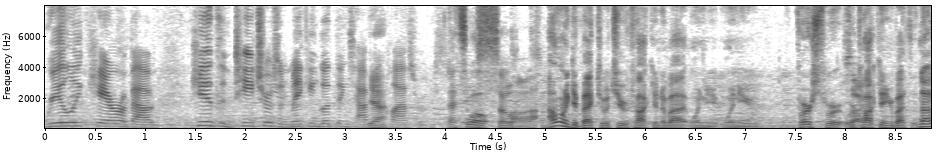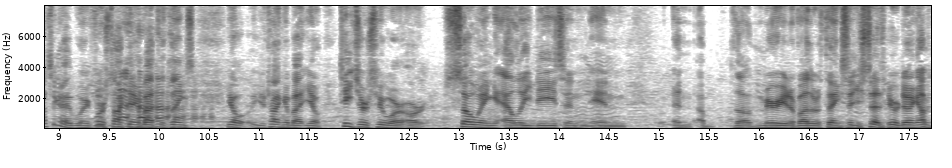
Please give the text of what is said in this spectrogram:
really care about kids and teachers and making good things happen Yeah. in classrooms. That's Well, so awesome. I, want to get back to what you were talking about when you when you first were, were talking about. The, no, it's okay. When you first talking about the things, you know, you're talking about you know teachers who are, are sewing LEDs and and and uh, the myriad of other things that you said they were doing. I'm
